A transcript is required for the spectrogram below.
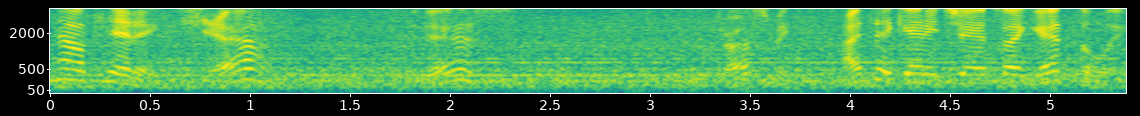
No kidding. Yeah, it is. Trust me. I take any chance I get to leave.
